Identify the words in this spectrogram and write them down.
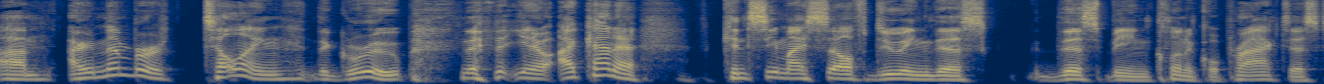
Um, I remember telling the group that you know I kind of can see myself doing this this being clinical practice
